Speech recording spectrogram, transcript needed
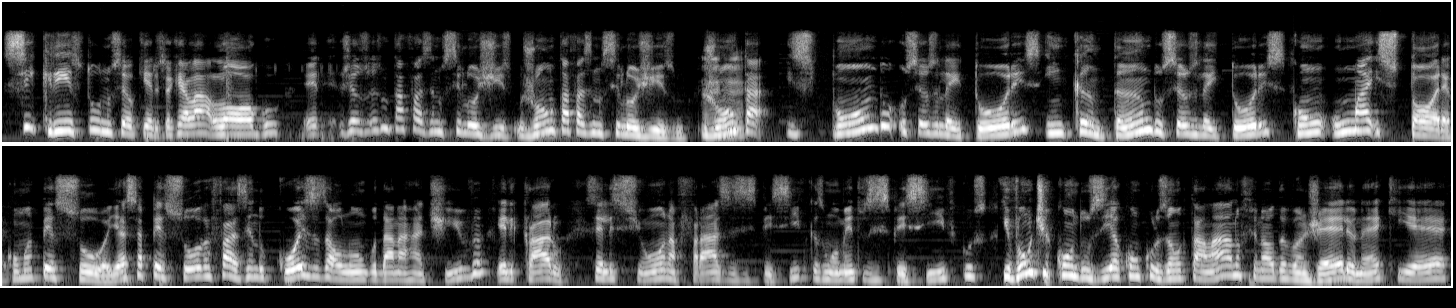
se, Cristo, não sei o que, não sei o que lá, logo, ele, Jesus não está fazendo silogismo. João não está fazendo silogismo. Uhum. João está expondo os seus leitores, encantando os seus leitores com uma história, com uma pessoa. E essa pessoa vai fazendo coisas ao longo da narrativa. Ele, claro, seleciona frases específicas, momentos específicos, que vão te conduzir à conclusão que está lá no final do evangelho, né? Que é,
